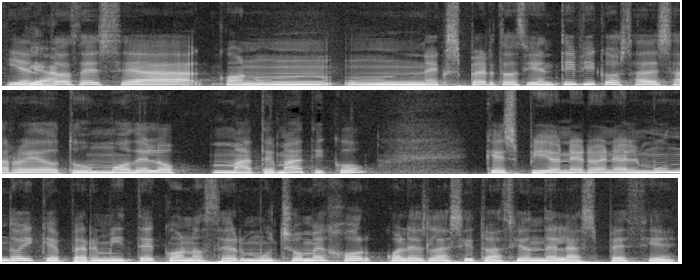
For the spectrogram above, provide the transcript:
Y entonces se ha, con un, un experto científico se ha desarrollado todo un modelo matemático que es pionero en el mundo y que permite conocer mucho mejor cuál es la situación de la especie.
